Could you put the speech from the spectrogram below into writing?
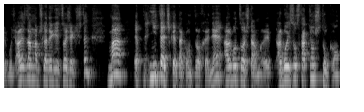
e, kuć, ale znam na przykład jakieś coś, jakiś ten, ma niteczkę taką trochę, nie? Albo coś tam, albo jest ostatnią sztuką.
